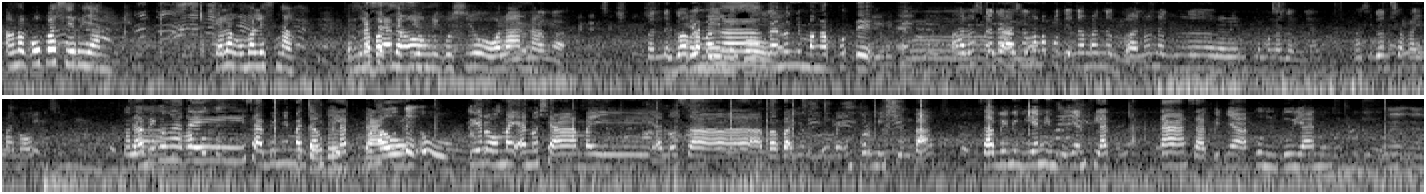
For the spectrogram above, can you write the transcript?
Ang nag-upa si Rian. Kailang umalis na. Kasi, Kasi nabagsak ano, yung negosyo. Wala na. Nga. Pandag- Diba, Yung mga oh. ganun yung mga puti. Ang, Halos kadalasan mga puti naman nag ano nag-rent ng mga ganyan. Kasi doon sa kay Manok. Sabi ko nga kay, sabi ni Madam Puti flat daw. puti, oo. Pero may ano siya, may ano sa baba yung may information ba? Sabi ni Gian hindi yan flat ta, sabi niya kundo yan. Mm-mm.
